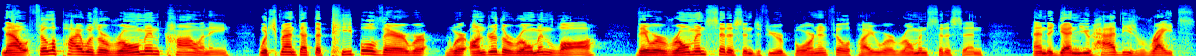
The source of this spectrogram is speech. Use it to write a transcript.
Now, Philippi was a Roman colony, which meant that the people there were, were under the Roman law they were Roman citizens. If you were born in Philippi, you were a Roman citizen. And again, you had these rights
